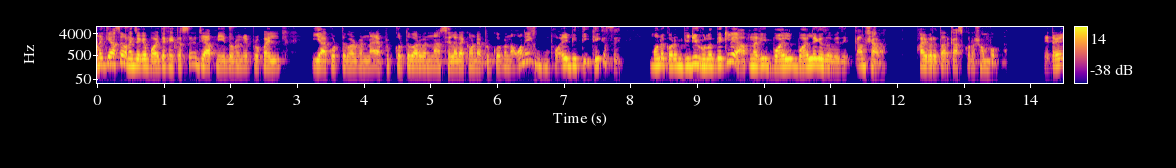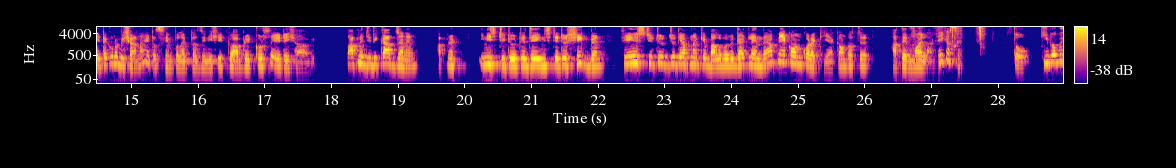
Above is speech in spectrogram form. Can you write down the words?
অনেকে আছে, অনেক জায়গায় ভয় দেখাইতেছে যে আপনি এই ধরনের প্রোফাইল ইয়া করতে পারবেন না অ্যাপ্রুভ করতে পারবেন না সেলার অ্যাকাউন্ট অ্যাপ্রুভ করবেন না, অনেক ভয় ভীতি, ঠিক আছে? মনে করেন ভিডিওগুলো দেখলে আপনারই ভয় ভয় লেগে যাবে যে কাম সারা ফাইবারে তো আর কাজ করা সম্ভব না। এটা এটা কোনো বিষয় না, এটা সিম্পল একটা জিনিস, একটু আপডেট করছে, এটাই স্বাভাবিক। তো আপনি যদি কাজ জানেন, আপনার ইনস্টিটিউটে যে ইনস্টিটিউট শিখবেন, সেই ইনস্টিটিউট যদি আপনাকে ভালোভাবে গাইডলাইন দেয়, আপনি অ্যাকাউন্ট করা কি? অ্যাকাউন্ট হচ্ছে হাতের ময়লা, ঠিক আছে? তো কীভাবে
